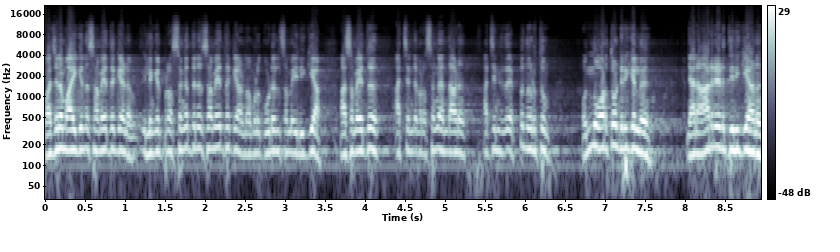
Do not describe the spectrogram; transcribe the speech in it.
വചനം വായിക്കുന്ന സമയത്തൊക്കെയാണ് ഇല്ലെങ്കിൽ പ്രസംഗത്തിന്റെ സമയത്തൊക്കെയാണ് നമ്മൾ കൂടുതൽ സമയം ഇരിക്കുക. ആ സമയത്ത് അച്ഛന്റെ പ്രസംഗം എന്താണ്? അച്ഛൻ ഇത് എപ്പോൾ നിർത്തും? ഒന്നും ഓർത്തോണ്ടിരിക്കല്ലേ? ഞാൻ ആരുടെ അടുത്തിരിക്കുകയാണ്?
